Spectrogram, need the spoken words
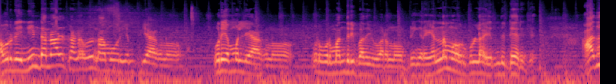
அவருடைய நீண்ட நாள் கனவு நாம் ஒரு எம்பி ஆகணும் ஒரு எம்எல்ஏ ஆகணும் ஒரு ஒரு மந்திரி பதவி வரணும் அப்படிங்கிற எண்ணம் அவருக்குள்ளே இருந்துகிட்டே இருக்குது அது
